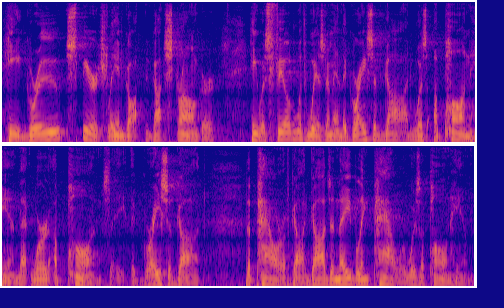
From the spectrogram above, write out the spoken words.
he grew spiritually and got, got stronger. He was filled with wisdom, and the grace of God was upon him. That word upon, see, the grace of God, the power of God, God's enabling power was upon him.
